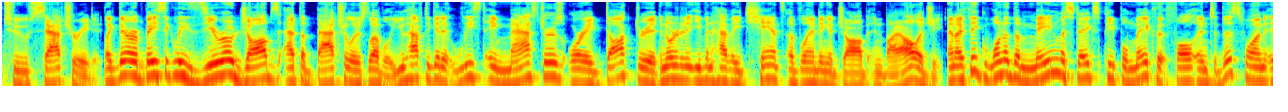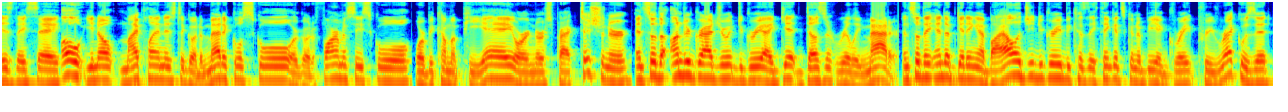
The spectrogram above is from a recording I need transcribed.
too saturated. Like there are basically zero jobs at the bachelor's level. You have to get at least a master's or a doctorate in order to even have a chance of landing a job in biology. And I think one of the main mistakes people make that fall into this one is they say, oh, you know, my plan is to go to medical school or go to pharmacy school or become a PA or a nurse practitioner. And so the undergraduate degree I get doesn't really matter. And so they end up getting a biology degree because they think it's gonna be a great prerequisite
